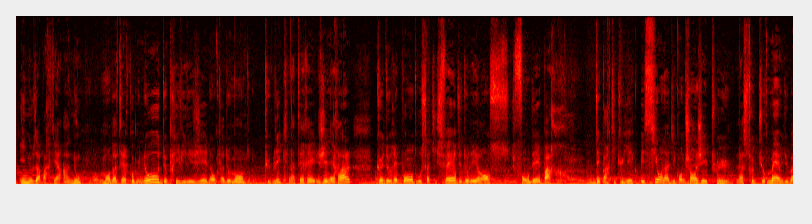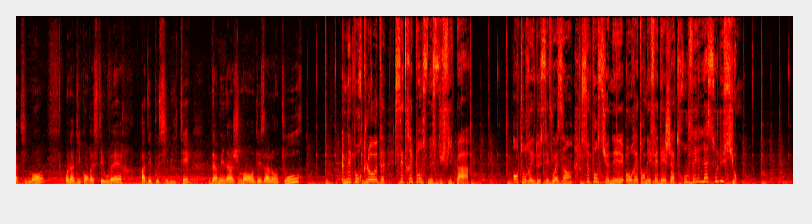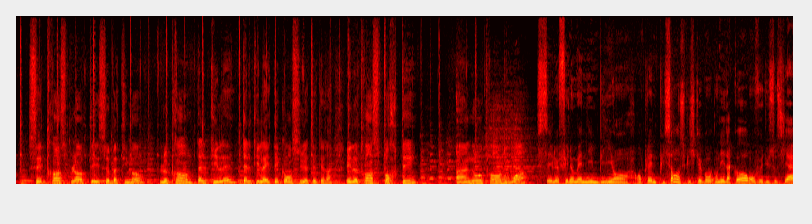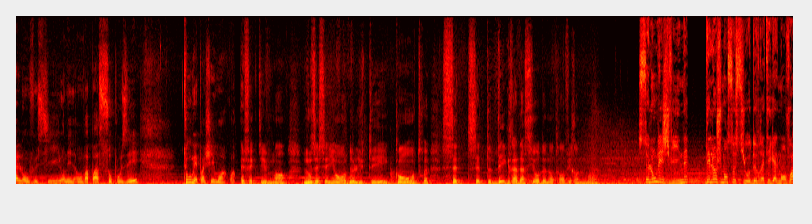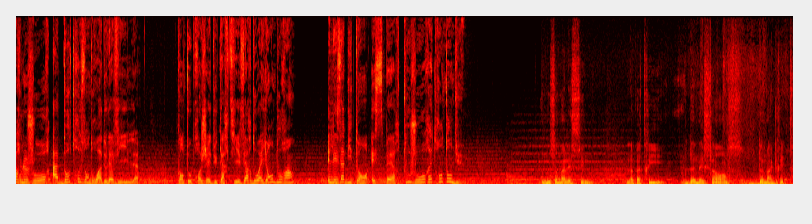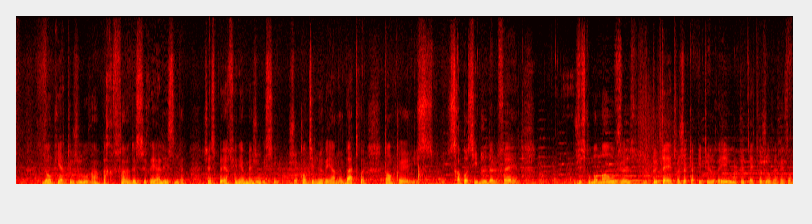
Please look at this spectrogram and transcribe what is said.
Il nous appartient à nous, mandataires communaux, de privilégier donc la demande publique, l'intérêt général, que de répondre ou satisfaire des doléances fondées par des particuliers. Et si on a dit qu'on ne changeait plus la structure même du bâtiment, on a dit qu'on restait ouvert à des possibilités d'aménagement des alentours. Mais pour Claude, cette réponse ne suffit pas. Entouré de ses voisins, ce pensionné aurait en effet déjà trouvé la solution. C'est transplanter ce bâtiment, le prendre tel qu'il est, tel qu'il a été conçu, etc., et le transporter à un autre endroit. C'est le phénomène NIMBY en, pleine puissance, puisque bon, on est d'accord, on veut du social, on veut ci, on ne on va pas s'opposer. Tout, mais pas chez moi. Quoi. Effectivement, nous essayons de lutter contre cette, cette dégradation de notre environnement. Selon les Jevines, des logements sociaux devraient également voir le jour à d'autres endroits de la ville. Quant au projet du quartier verdoyant d'Ourin, les habitants espèrent toujours être entendus. Nous sommes à Lessines, la patrie de naissance de Magritte. Donc il y a toujours un parfum de surréalisme. J'espère finir mes jours ici. Je continuerai à me battre tant qu'il sera possible de le faire, jusqu'au moment où peut-être je capitulerai ou peut-être j'aurai raison.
